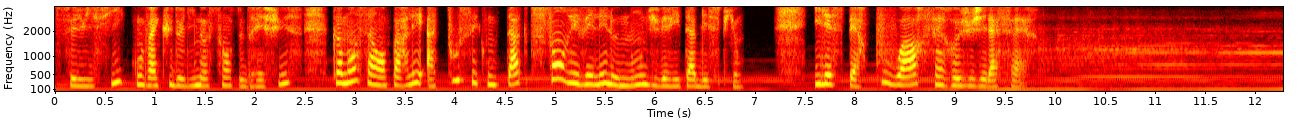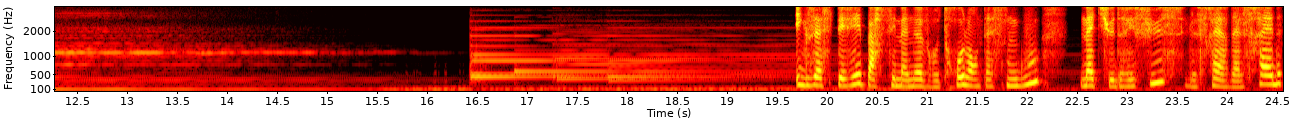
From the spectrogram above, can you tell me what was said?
Celui-ci, convaincu de l'innocence de Dreyfus, commence à en parler à tous ses contacts sans révéler le nom du véritable espion. Il espère pouvoir faire rejuger l'affaire. Exaspéré par ces manœuvres trop lentes à son goût, Mathieu Dreyfus, le frère d'Alfred,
